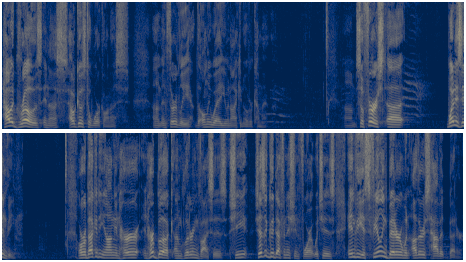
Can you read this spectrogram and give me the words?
how it grows in us, how it goes to work on us, um, and thirdly, the only way you and I can overcome it. Um, so, first, uh, what is envy? Well, Rebecca DeYoung, in her, in her book, um, Glittering Vices, she, she has a good definition for it, which is envy is feeling bitter when others have it better.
